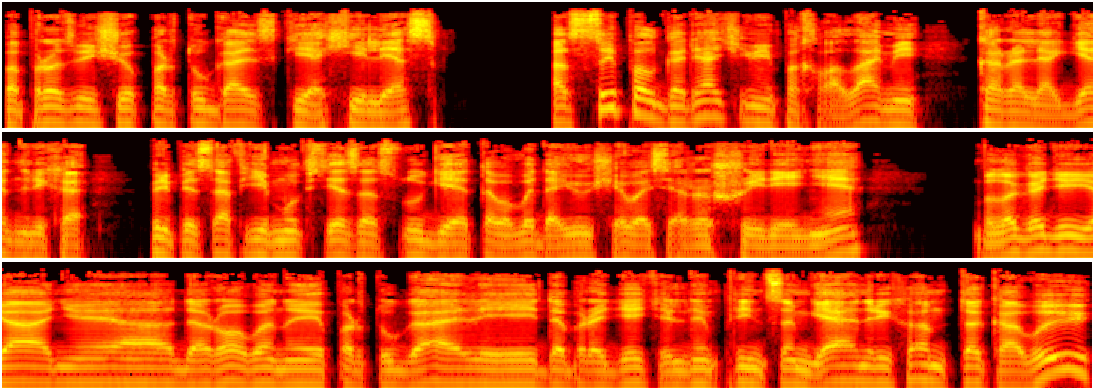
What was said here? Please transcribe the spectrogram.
по прозвищу «Португальский Ахиллес» осыпал горячими похвалами короля Генриха, приписав ему все заслуги этого выдающегося расширения – Благодеяния, дарованные Португалией добродетельным принцем Генрихом, таковы,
